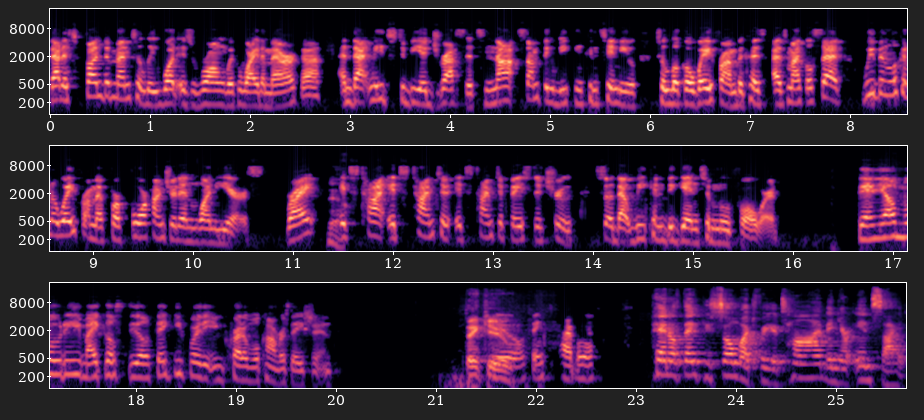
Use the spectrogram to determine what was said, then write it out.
That is fundamentally what is wrong with white America, and that needs to be addressed. It's not something we can continue to look away from because, as Michael said, we've been looking away from it for 401 years right yeah. it's time it's time to it's time to face the truth so that we can begin to move forward danielle moodie michael steele thank you for the incredible conversation thank you, thank you. thanks for having us panel thank you so much for your time and your insight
